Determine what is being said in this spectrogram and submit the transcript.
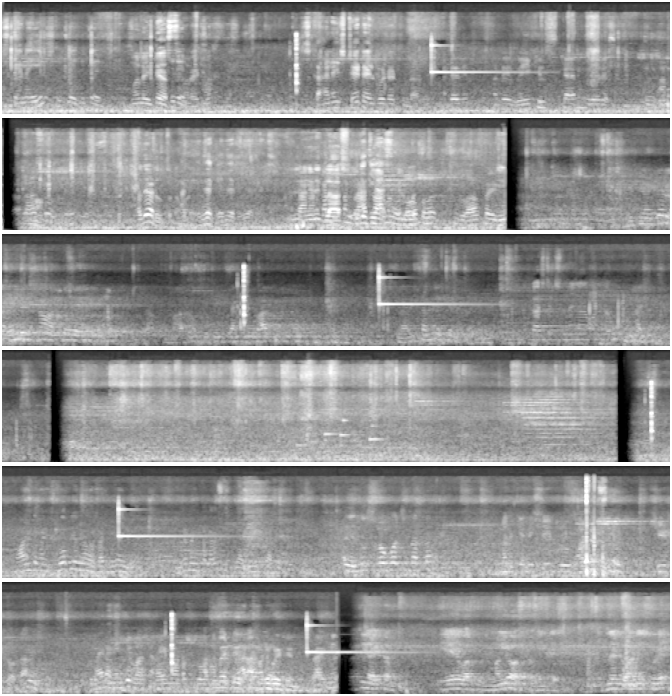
Scan అయ్యి ఇట్లా ఇట్లా మళ్ళీ ఇటే వస్తున్నాం రైట్ స్కాన్ అయ్యి స్ట్రేట్ వెళ్ళిపోయేటట్టు ఉండాలి. అంటే అంటే వెహికల్ స్కానింగ్ వేరే అదే అడుగుతున్నాం ఎగ్జాక్ట్ ఎగ్జాక్ట్ ఇది- ఇది గ్లాస్ గ్లాస్ లోపల గ్లాస్ అయ్యి ప్లాస్టిక్స్ ఉన్నాయి. పాయింట్ వన్ స్లోప్లో ఉన్నాం సార్ చూడండి. ఇంటర్మెంట్ ప్రకారం అది ఎందుకు స్లోప్ వచ్చింది అట్లా? మనకి ఇది షీట్ షీట్ ప్రతి ఐటమ్ ఏ వర్క్ ఉంది మళ్ళీ వస్తుంది ఇట్లాంటి వాటి కూడా.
